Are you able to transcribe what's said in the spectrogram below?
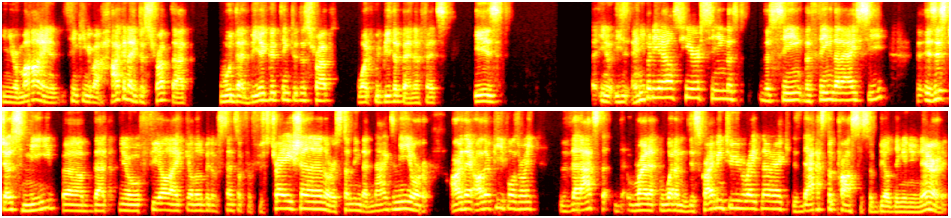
in your mind thinking about how can I disrupt that? Would that be a good thing to disrupt? What would be the benefits? Is you know is anybody else here seeing the the seeing the thing that I see? Is this just me uh, that you know feel like a little bit of sense of frustration or something that nags me, or are there other people around? That's the, right. What I'm describing to you right now, Eric, is that's the process of building a new narrative.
